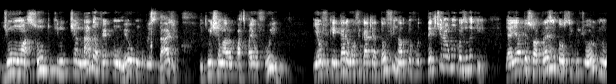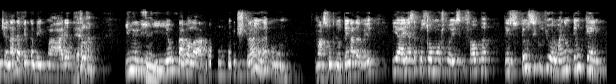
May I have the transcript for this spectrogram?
de um assunto que não tinha nada a ver com o meu, com publicidade, e que me chamaram para participar, eu fui, e eu fiquei, cara, eu vou ficar aqui até o final, que eu vou ter que tirar alguma coisa daqui. E aí a pessoa apresentou o ciclo de ouro, que não tinha nada a ver também com a área dela, e, e, e eu estava lá como, como, estranho, né? Como um assunto que não tem nada a ver. E aí essa pessoa mostrou isso que falta tem, tem um ciclo de ouro, mas não tem um quem.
